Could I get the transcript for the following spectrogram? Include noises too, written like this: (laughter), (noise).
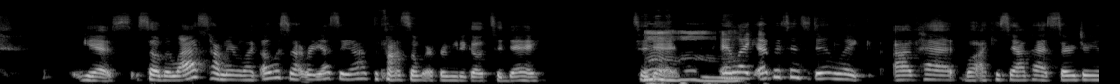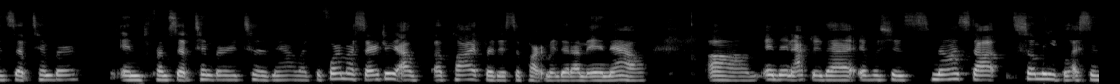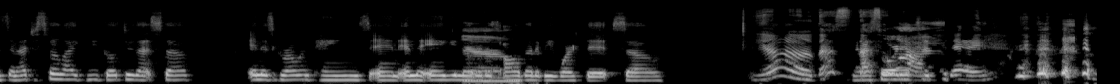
Yes. So the last time they were like, oh, it's not ready. I say, I have to find somewhere for me to go today. Today. Mm-hmm. And like ever since then, like I've had, well, I can say I've had surgery in September and from September to now, like before my surgery, I applied for this apartment that I'm in now. Um, and then after that, it was just nonstop, so many blessings. And I just feel like you go through that stuff and it's growing pains. And in the end, you know yeah. that it's all going to be worth it. So yeah, that's that's, that's a lot. today.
